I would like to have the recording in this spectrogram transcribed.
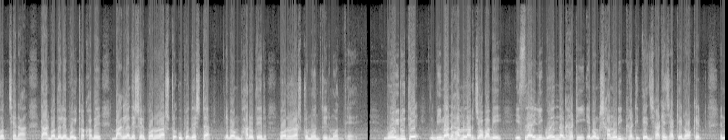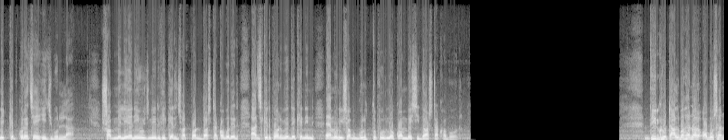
হচ্ছে না। তার বদলে বৈঠক হবে বাংলাদেশের পররাষ্ট্র উপদেষ্টা এবং ভারতের পররাষ্ট্রমন্ত্রীর মধ্যে। বৈরুতে বিমান হামলার জবাবে ইসরায়েলি গোয়েন্দা ঘাঁটি এবং সামরিক ঘাঁটিতে ঝাঁকে ঝাঁকে রকেট নিক্ষেপ করেছে হিজবুল্লাহ। সব মিলিয়ে নিউজ নির্ভিকের ঝটপট দশটা খবরের আজকের পর্বে দেখে নিন এমনই সব গুরুত্বপূর্ণ, কম বেশি দশটা খবর। দীর্ঘ টালবাহানার অবসান,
